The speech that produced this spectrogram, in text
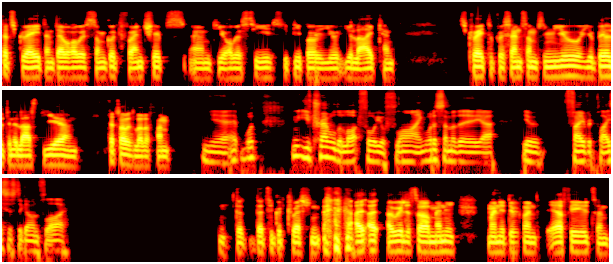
that's great, and there are always some good friendships, and you always see see people you you like, and it's great to present something new you built in the last year, and that's always a lot of fun. Yeah. uh, What you've travelled a lot for your flying. What are some of the uh, your favorite places to go and fly? That that's a good question. I, I I really saw many many different airfields, and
